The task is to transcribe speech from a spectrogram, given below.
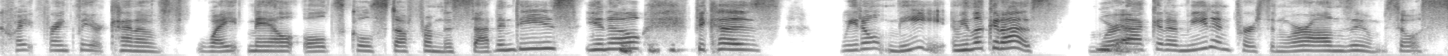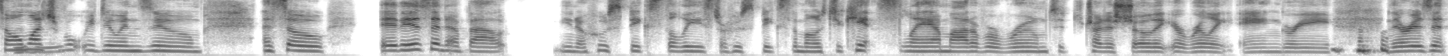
quite frankly are kind of white male old school stuff from the 70s you know because we don't meet i mean look at us we're yeah. not going to meet in person we're on zoom so so mm-hmm. much of what we do in zoom and so it isn't about you know who speaks the least or who speaks the most you can't slam out of a room to try to show that you're really angry there isn't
